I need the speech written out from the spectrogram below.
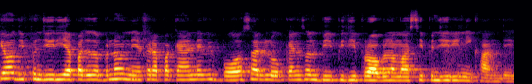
ਘਿਓ ਦੀ ਪੰਜੀਰੀ ਆਪਾਂ ਜਦੋਂ ਬਣਾਉਂਦੇ ਆ ਫਿਰ ਆਪਾਂ ਕਹਿੰਦੇ ਵੀ ਬਹੁਤ ਸਾਰੇ ਲੋਕ ਕਹਿੰਦੇ ਸਾਨੂੰ ਬੀਪੀ ਦੀ ਪ੍ਰੋਬਲਮ ਆ ਅਸੀਂ ਪੰਜੀਰੀ ਨਹੀਂ ਖਾਂਦੇ।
